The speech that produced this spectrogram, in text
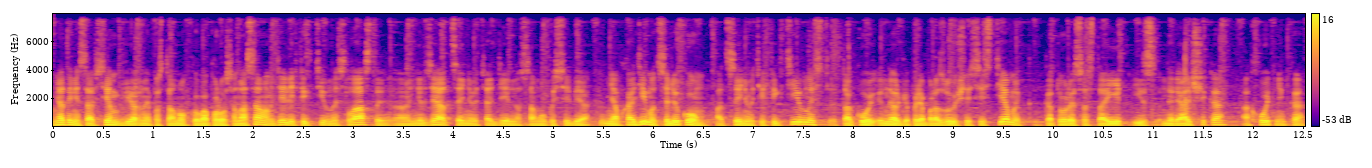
это не совсем верная постановка вопроса. На самом деле эффективность ласты э, нельзя оценивать отдельно саму по себе. Необходимо целиком оценивать эффективность такой энергопреобразующей системы, которая состоит из ныряльщика, охотника,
